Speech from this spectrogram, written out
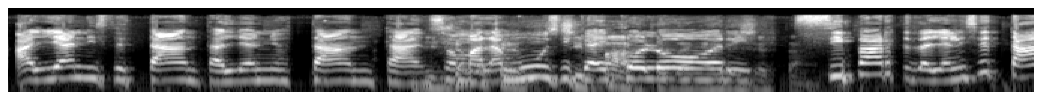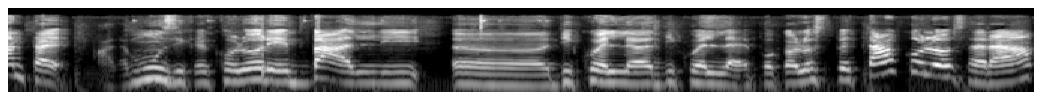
agli anni 70, agli anni 80, diciamo insomma alla musica, ai colori. Si parte dagli anni 70 alla musica, ai colori e ai balli eh, di, quel, di, quell'epoca. Lo spettacolo sarà?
